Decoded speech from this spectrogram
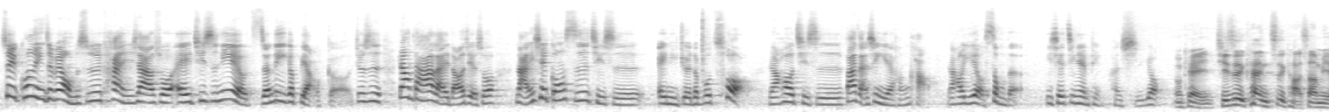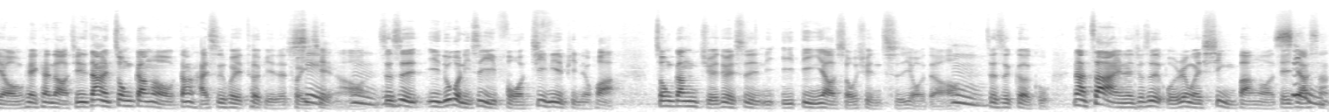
所以昆凌这边，我们是不是看一下说，哎，其实你也有整理一个表格，就是让大家来了解说哪一些公司其实，哎，你觉得不错，然后其实发展性也很好，然后也有送的。一些纪念品很实用。OK，其实看字卡上面哦，我们可以看到，其实当然中钢哦，当然还是会特别的推荐啊。嗯，这是你如果你是以 for 纪念品的话，中钢绝对是你一定要首选持有的哦。嗯，这是个股。那再来呢，就是我认为信邦哦，再加上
